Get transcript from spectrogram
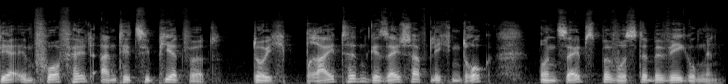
der im Vorfeld antizipiert wird, durch breiten gesellschaftlichen Druck und selbstbewusste Bewegungen.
